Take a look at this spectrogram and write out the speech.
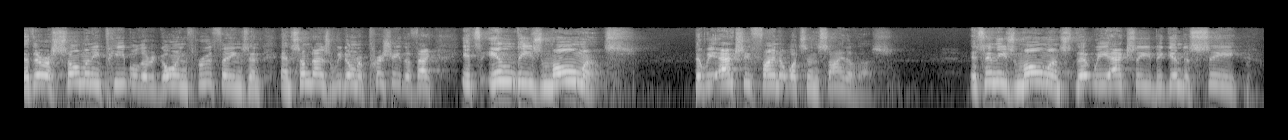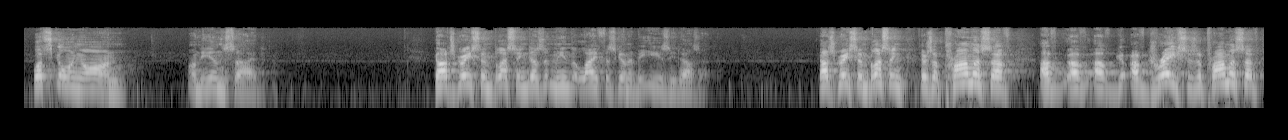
That there are so many people that are going through things, and, and sometimes we don't appreciate the fact it's in these moments that we actually find out what's inside of us. It's in these moments that we actually begin to see what's going on on the inside. God's grace and blessing doesn't mean that life is going to be easy, does it? God's grace and blessing, there's a promise of, of, of, of, of grace, there's a promise of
